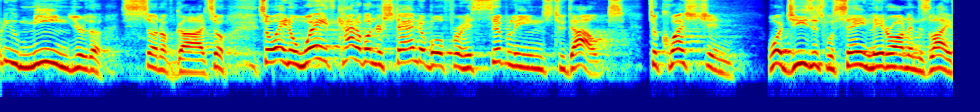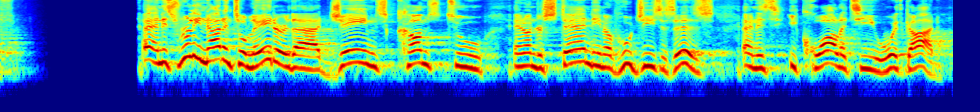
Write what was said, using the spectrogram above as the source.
What do you mean you're the son of God? So, so in a way, it's kind of understandable for his siblings to doubt, to question what Jesus was saying later on in his life. And it's really not until later that James comes to an understanding of who Jesus is and his equality with God.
